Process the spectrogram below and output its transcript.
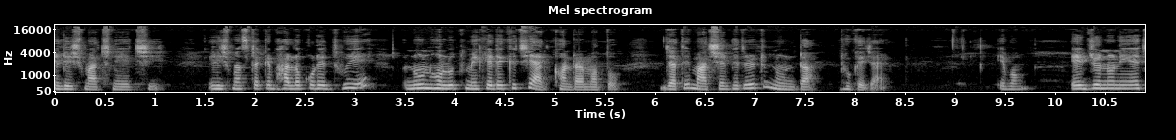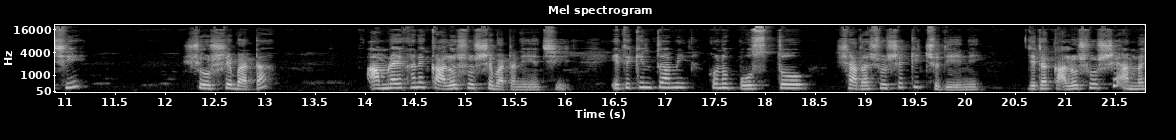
ইলিশ মাছ নিয়েছি। ইলিশ মাছটাকে ভালো করে ধুয়ে নুন, হলুদ মেখে রেখেছি এক ঘণ্টার মতো, যাতে মাছের ভেতরে একটু নুনটা ঢুকে যায়। এবং এর জন্য নিয়েছি সর্ষে বাটা। আমরা এখানে কালো সর্ষে বাটা নিয়েছি। এতে কিন্তু আমি কোনো পোস্ত, সাদা সর্ষে কিচ্ছু দিইনি। যেটা কালো সর্ষে, আমরা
